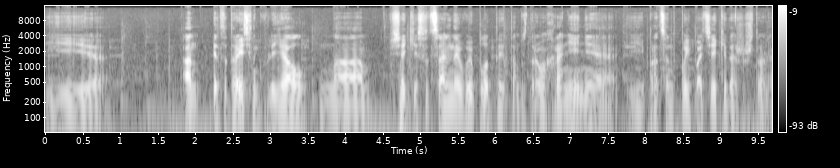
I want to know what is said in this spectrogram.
И он, этот рейтинг влиял на всякие социальные выплаты, там, здравоохранение и процент по ипотеке даже, что ли.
